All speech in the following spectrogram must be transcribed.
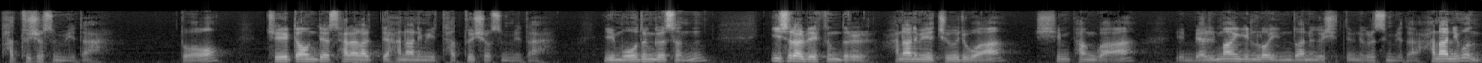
다투셨습니다. 또 죄 가운데 살아갈 때 하나님이 다투셨습니다. 이 모든 것은 이스라엘 백성들을 하나님의 저주와 심판과 멸망의 길로 인도하는 것이기 때문에 그렇습니다. 하나님은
